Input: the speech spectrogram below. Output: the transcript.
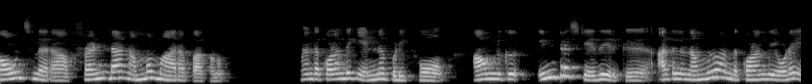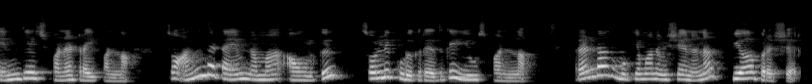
கவுன்சிலராக ஃப்ரெண்டாக நம்ம மாற பார்க்கணும். அந்த குழந்தைக்கு என்ன பிடிக்கும்? அவங்களுக்கு இன்ட்ரெஸ்ட் எது இருக்குது அதில் நம்மளும் அந்த குழந்தையோட என்கேஜ் பண்ண ட்ரை பண்ணலாம். ஸோ அந்த டைம் நம்ம அவங்களுக்கு சொல்லி கொடுக்கறதுக்கு யூஸ் பண்ணலாம். ரெண்டாவது முக்கியமான விஷயம் என்னென்னா பியர் ப்ரெஷர்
